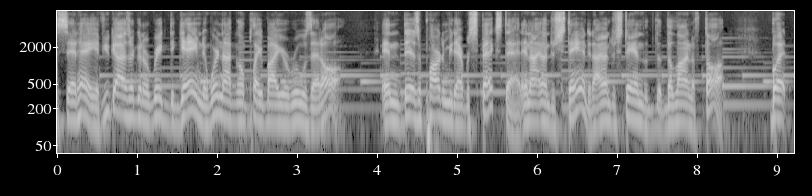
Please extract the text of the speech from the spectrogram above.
said, hey, if you guys are going to rig the game, then we're not going to play by your rules at all. And there's a part of me that respects that. And I understand it. I understand the, the line of thought. But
